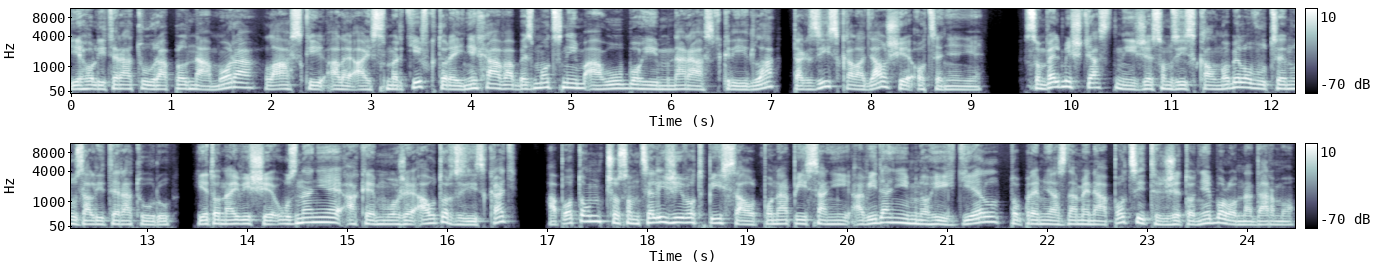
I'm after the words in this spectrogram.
Jeho literatúra plná mora, lásky, ale aj smrti, v ktorej necháva bezmocným a úbohým narásť krídla, tak získala ďalšie ocenenie. Som veľmi šťastný, že som získal Nobelovú cenu za literatúru. Je to najvyššie uznanie, aké môže autor získať a potom, čo som celý život písal po napísaní a vydaní mnohých diel, to pre mňa znamená pocit, že to nebolo nadarmo.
